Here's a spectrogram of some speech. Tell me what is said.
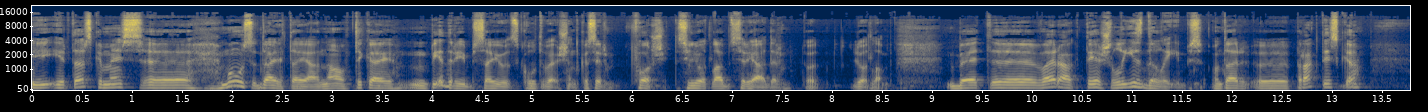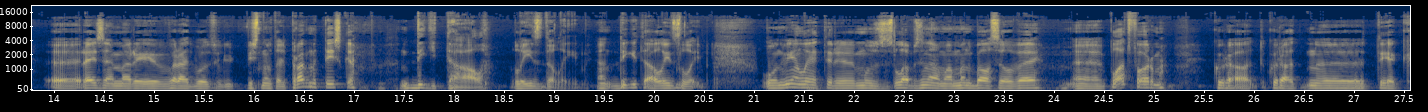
ir tas, ka mēs, eh, mūsu daļa tajā nav tikai piedarības sajūtas kultivēšana, kas ir forši. Tas ir ļoti labi, tas ir jādara. To ļoti labi. Bet eh, vairāk tieši līdzdalības, un tā ir eh, praktiska, reizēm arī varētu būt visnotaļ pragmatiska, digitāla līdzdalība. Ja, digitāla līdzdalība. Un viena lieta ir mūsu labi zināmā mana balss LV platforma, kurā, kurā tiek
